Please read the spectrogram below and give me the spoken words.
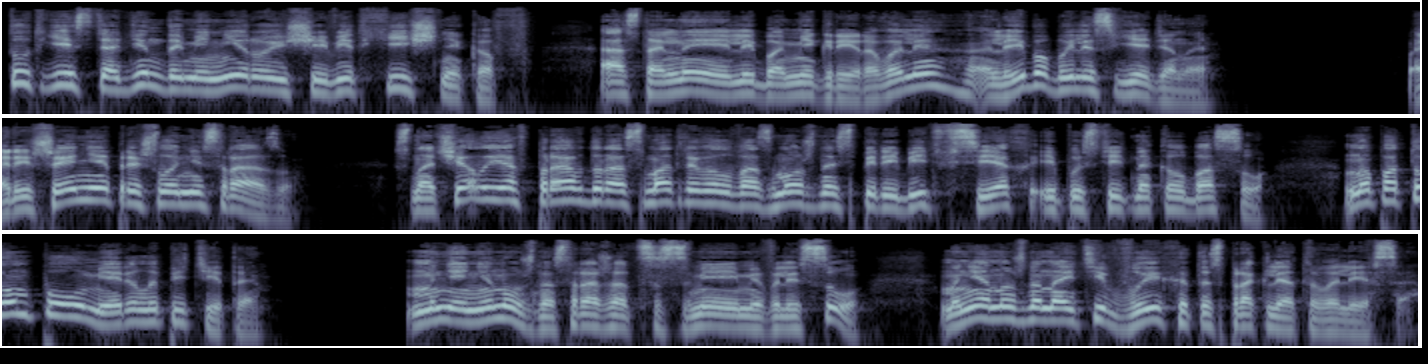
тут есть один доминирующий вид хищников, остальные либо мигрировали, либо были съедены. Решение пришло не сразу. Сначала я вправду рассматривал возможность перебить всех и пустить на колбасу, но потом поумерил аппетиты. Мне не нужно сражаться с змеями в лесу, мне нужно найти выход из проклятого леса.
